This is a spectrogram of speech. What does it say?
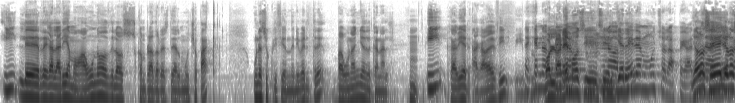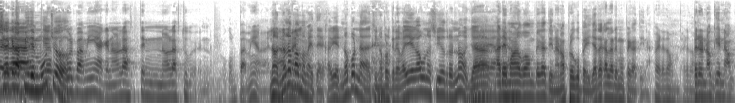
y le regalaríamos a uno de los compradores del mucho pack una suscripción de nivel 3 para un año del canal. Y Javier acaba de decir, y Es que nos pues lo piden- haremos si, si él nos quiere. piden mucho las pegatinas. Yo lo sé, yo es lo sé que las piden que mucho. fue culpa mía, que no las, ten- no las tuve. No, fue culpa mía. No, no las las vamos a meter, Javier, no por nada, sino porque le va a llegar a unos y otros no. Ya, Ya, ya, haremos ya. algo con pegatina, no os preocupéis, ya regalaremos pegatina. Perdón, perdón. Pero no que no,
